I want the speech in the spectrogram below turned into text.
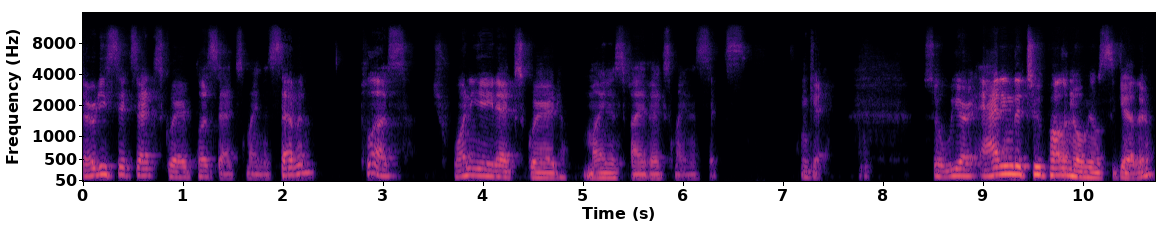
36x squared plus x minus 7 plus 28x squared minus 5x minus 6. Okay, so we are adding the two polynomials together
